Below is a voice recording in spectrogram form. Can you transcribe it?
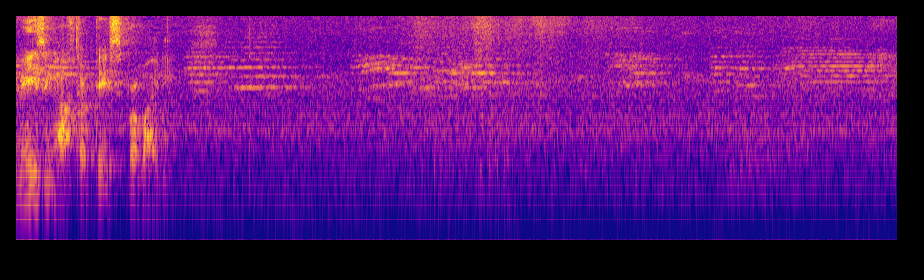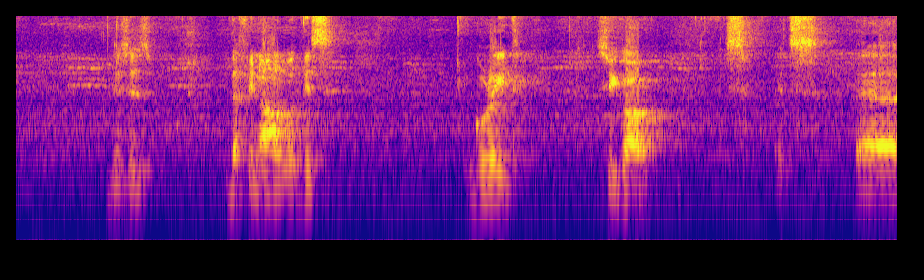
Amazing aftertaste providing. This is the finale with this great cigar. It's, it's uh,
